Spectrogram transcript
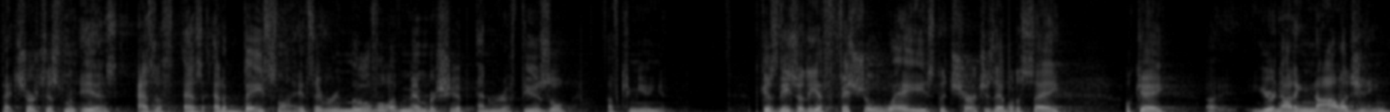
That church discipline is, as, a, as at a baseline, it's a removal of membership and refusal of communion. Because these are the official ways the church is able to say, okay, uh, you're not acknowledging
